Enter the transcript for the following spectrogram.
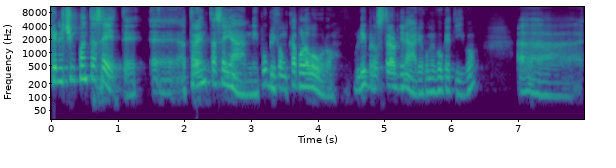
che nel 1957, eh, a 36 anni, pubblica un capolavoro, un libro straordinario come vocativo, Uh,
